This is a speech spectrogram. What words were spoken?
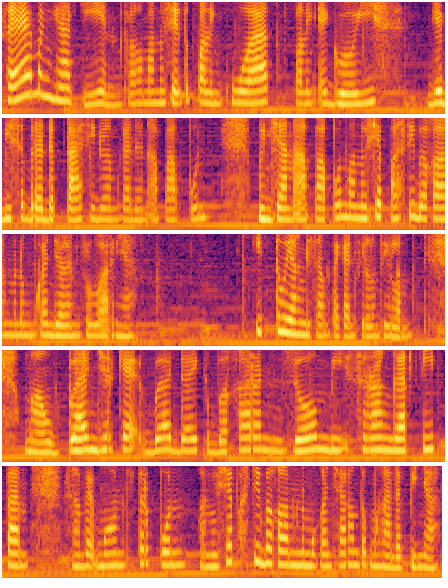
Saya emang yakin kalau manusia itu paling kuat paling egois dia bisa beradaptasi dalam keadaan apa pun bencana apa pun manusia pasti bakalan menemukan jalan keluarnya itu yang disampaikan film-film. Mau banjir kayak badai, kebakaran, zombie, serangga, titan, sampai monster pun manusia pasti bakal menemukan cara untuk menghadapinya.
